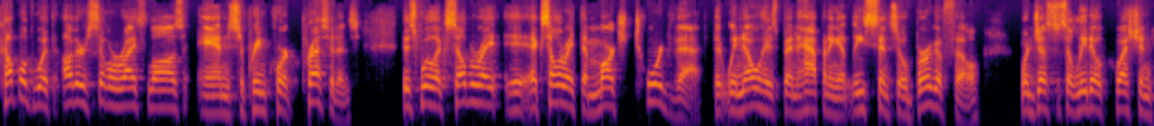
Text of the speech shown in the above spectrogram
Coupled with other civil rights laws and Supreme Court precedents, this will accelerate, accelerate the march toward that, that we know has been happening at least since Obergefell, when Justice Alito questioned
